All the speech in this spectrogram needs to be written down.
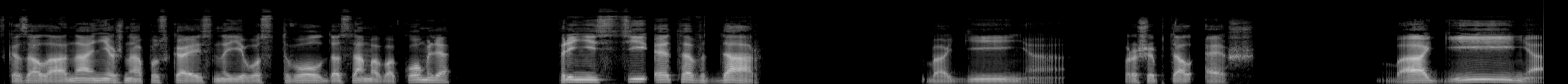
сказала она, нежно опускаясь на его ствол до самого комля, — «принести это в дар». «Богиня», — прошептал Эш. «Богиня!»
